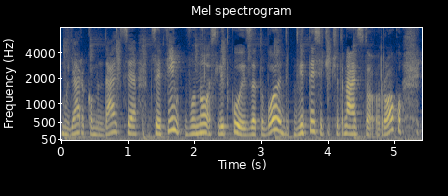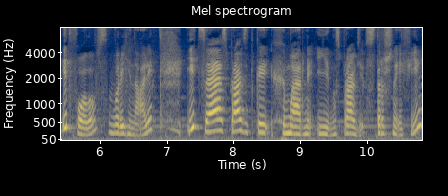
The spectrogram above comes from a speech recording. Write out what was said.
моя рекомендація це фільм. Воно слідкує за тобою 2014 року. It Follows в оригіналі. І це справді такий химерний і насправді страшний фільм.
